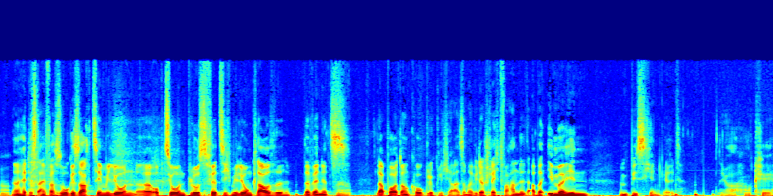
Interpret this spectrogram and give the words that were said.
Ja. Ne, hättest einfach so gesagt, 10 Millionen äh, Optionen plus 40 Millionen Klausel, da wären jetzt ja. Laporta und Co. glücklicher. Also mal wieder schlecht verhandelt, aber immerhin ein bisschen Geld. Ja, okay.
